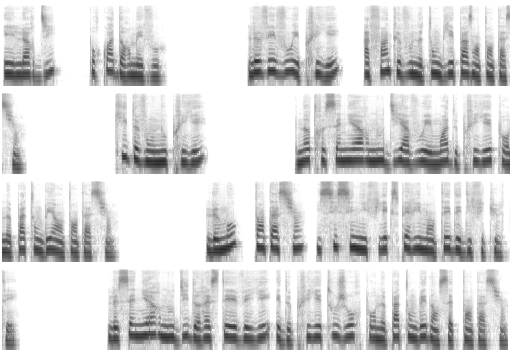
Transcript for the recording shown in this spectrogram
et il leur dit, Pourquoi dormez-vous? Levez-vous et priez, afin que vous ne tombiez pas en tentation. Qui devons-nous prier? Notre Seigneur nous dit à vous et moi de prier pour ne pas tomber en tentation. Le mot tentation ici signifie expérimenter des difficultés. Le Seigneur nous dit de rester éveillés et de prier toujours pour ne pas tomber dans cette tentation.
